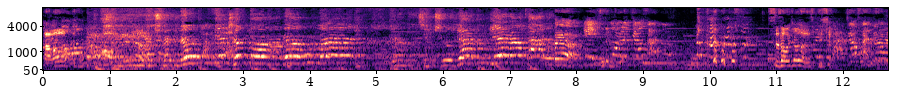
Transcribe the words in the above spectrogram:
打喽。才能变成我的吻，让你清楚感觉到它的。哎，石头人交闪了，石头就人在想，交闪就让他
